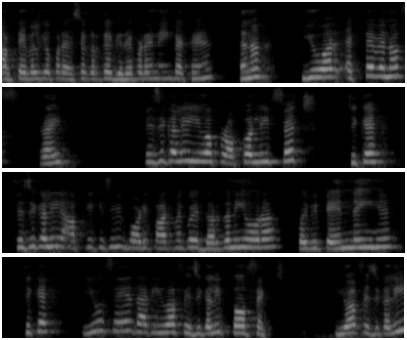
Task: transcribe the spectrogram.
आप टेबल के ऊपर ऐसे करके गिरे पड़े नहीं बैठे हैं है ना you are active enough right physically you are properly fit ठीक है physically आपके किसी भी बॉडी पार्ट में कोई दर्द नहीं हो रहा, कोई भी पेन नहीं है, ठीक है? You say that you are physically perfect you are physically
